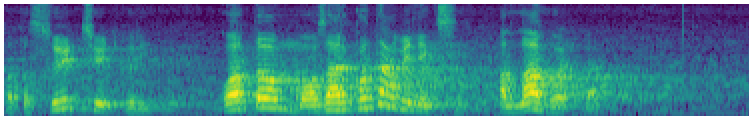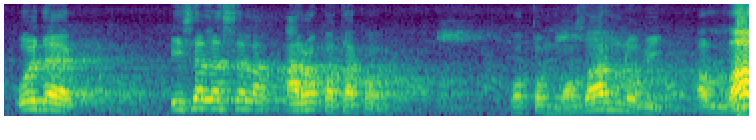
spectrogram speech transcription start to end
কত সুইট সুইট করি। কত মজার কথা আমি লিখছি। আল্লাহ একবার ওই দেখ ঈসা আলাহিসাল্লাম আরও কথা কয়। কত মজার নবী। আল্লাহ!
